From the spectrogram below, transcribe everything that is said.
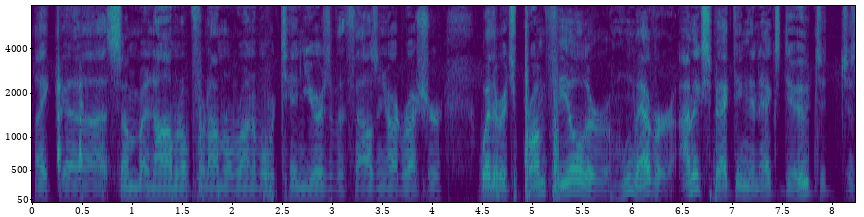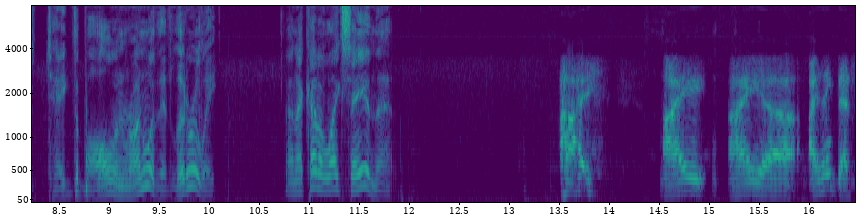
like uh, some phenomenal, phenomenal run of over 10 years of a 1,000 yard rusher, whether it's Brumfield or whomever. I'm expecting the next dude to just take the ball and run with it, literally. And I kind of like saying that. I. I I uh, I think that's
